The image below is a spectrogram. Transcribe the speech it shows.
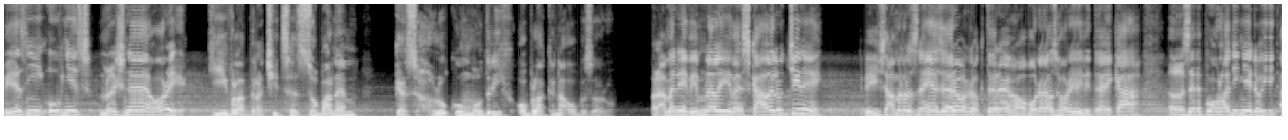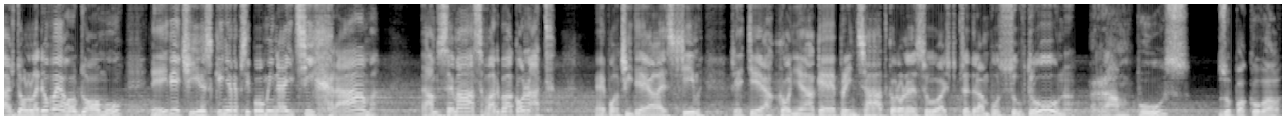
vězní uvnitř Mlžné hory. Kývla dračice zobanem ke zhluku modrých oblak na obzoru. Prameny vymlely ve skále dutiny. Když zamrzne jezero, do kterého voda z hory vytéká, lze po hladině dojít až do ledového domu, největší jeskyně připomínající chrám. Tam se má svatba konat. Nepočítej ale s tím, že tě jako nějaké princátko donesu až před Rampusův trůn. Rampus? Zopakoval.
